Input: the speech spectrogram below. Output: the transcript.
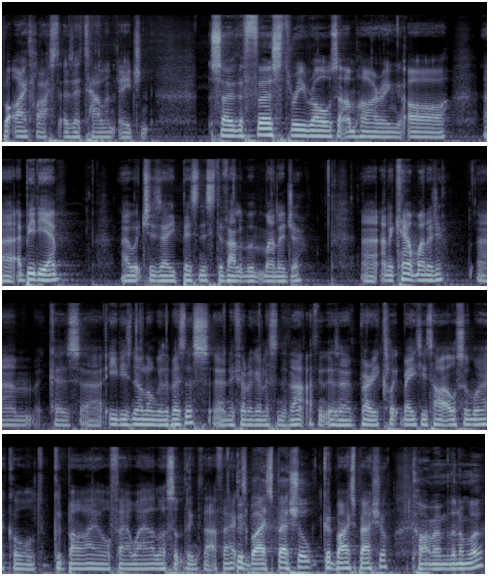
what I classed as a talent agent. So the first three roles that I'm hiring are uh, a BDM, uh, which is a business development manager, uh, an account manager, because uh, Edie's no longer the business. And if you want to go listen to that, I think there's a very clickbaity title somewhere called Goodbye or Farewell or something to that effect. Goodbye special. Goodbye special. Can't remember the number.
